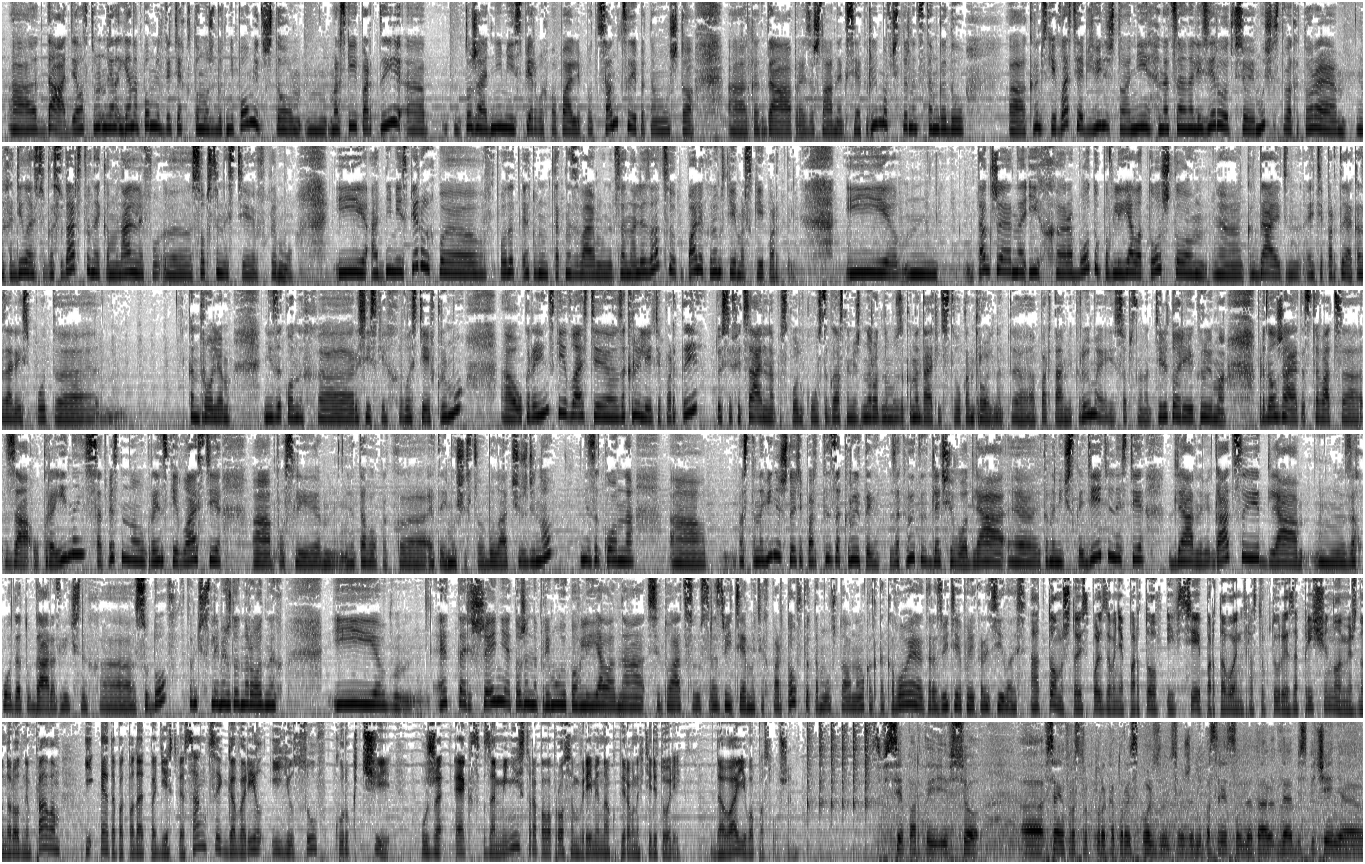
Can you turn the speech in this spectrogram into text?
А, да, дело в том, я, я напомню для тех, кто, может быть, не помнит, что морские порты а, тоже одними из первых попали под санкции, потому что а, когда произошла аннексия Крыма в 2014 году, а, крымские власти объявили, что они национализируют все имущество, которое находилось в государственной коммунальной э, собственности в Крыму. И одними из первых э, под эту так называемую национализацию попали крымские морские порты. И также на их работу повлияло то, что э, когда эти, эти порты оказались под контролем незаконных э, российских властей в Крыму, а украинские власти закрыли эти порты, то есть официально, поскольку согласно международному законодательству контроль над э, портами Крыма и, собственно, территорией Крыма продолжает оставаться за Украиной. Соответственно, украинские власти э, после того, как это имущество было отчуждено незаконно, а, постановили, что эти порты закрыты. Закрыты для чего? Для э, экономической деятельности, для навигации, для захода туда различных а, судов, в том числе международных. И это решение тоже напрямую повлияло на ситуацию с развитием этих портов, потому что оно как таковое, это развитие прекратилось. О том, что использование портов и всей портовой инфраструктуры запрещено международным правом, и это подпадает под действие санкций, говорил и Юсуф Куркчи, уже экс-замминистра по вопросам временно оккупированных территорий. Давай его послушаем. Все порты и все, э, вся инфраструктура, которая используется уже непосредственно для, для обеспечения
